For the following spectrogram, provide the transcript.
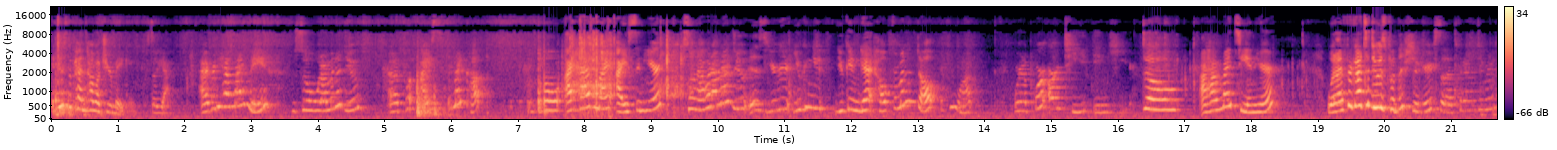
It just depends how much you're making. So yeah, I already have mine made. So what I'm gonna do, I'm gonna put ice in my cup. So I have my ice in here. So now what I'm gonna do is you're you can you can get help from an adult if you want. We're gonna pour our tea in here. So I have my tea in here. What I forgot to do is put the sugar, so that's what I'm gonna do right,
